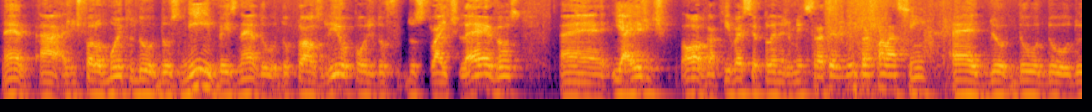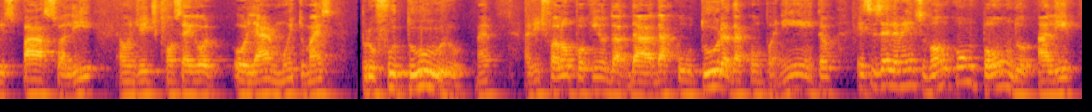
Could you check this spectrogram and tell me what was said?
né, a, a gente falou muito do, dos níveis, né, do, do Klaus Leopold, do, dos flight levels, é, e aí a gente, óbvio, aqui vai ser planejamento estratégico, a gente vai falar assim é, do, do, do, do, espaço ali, onde a gente consegue olhar muito mais para o futuro, né? A gente falou um pouquinho da, da, da, cultura da companhia, então esses elementos vão compondo ali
